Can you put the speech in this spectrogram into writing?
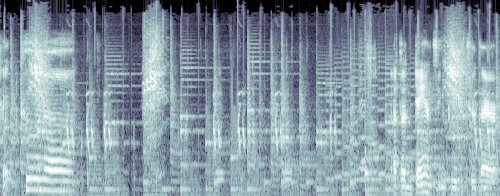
Kakuna. That's a dancing Pikachu there.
